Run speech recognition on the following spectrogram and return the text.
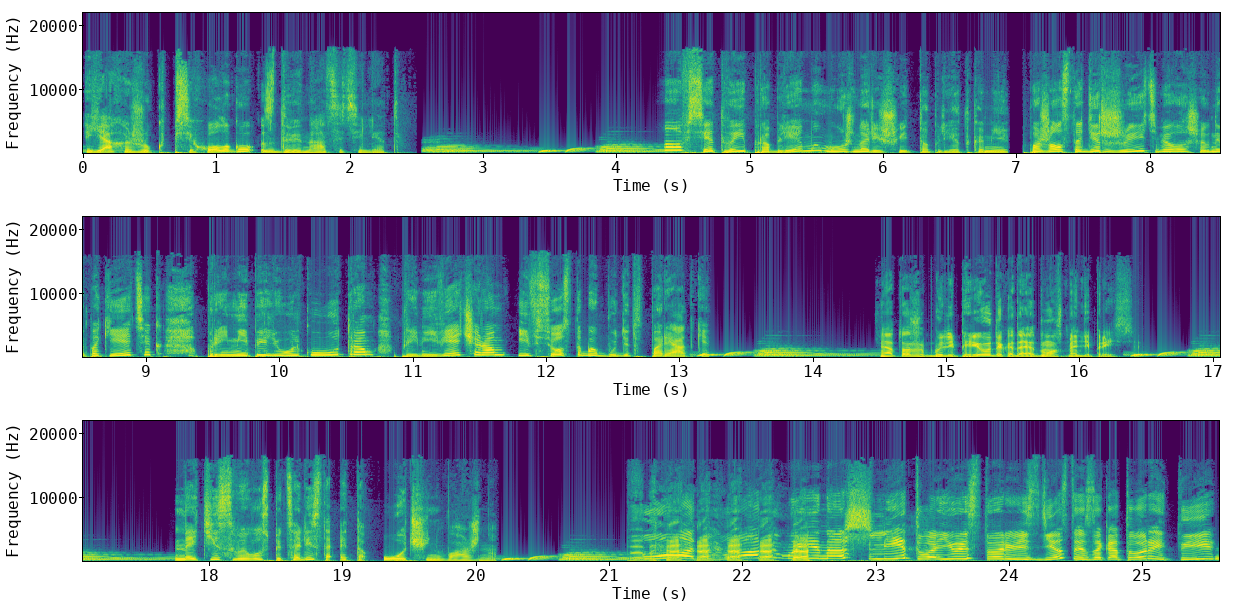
Я хожу к психологу с 12 лет. А все твои проблемы можно решить таблетками. Пожалуйста, держи тебе волшебный пакетик, прими пилюльку утром, прими вечером, и все с тобой будет в порядке. У меня тоже были периоды, когда я думал, что у меня депрессия. Найти своего специалиста – это очень важно. Вот, вот мы и нашли твою историю из детства, из-за которой ты...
